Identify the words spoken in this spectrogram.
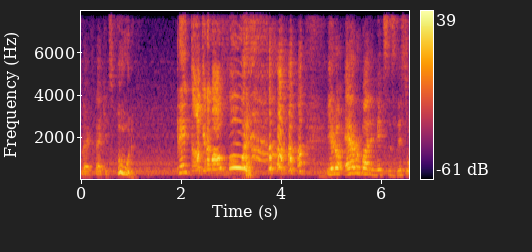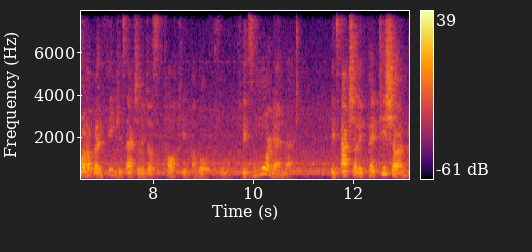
like, like it's food. It ain't talking about food. you know, everybody mixes this one up and think it's actually just talking about food. It's more than that. It's actually petition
